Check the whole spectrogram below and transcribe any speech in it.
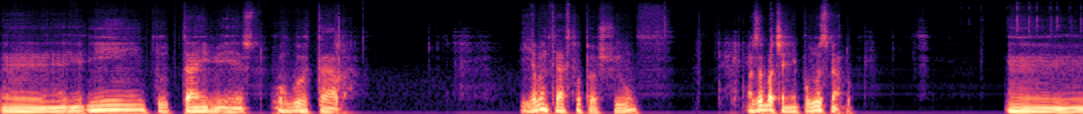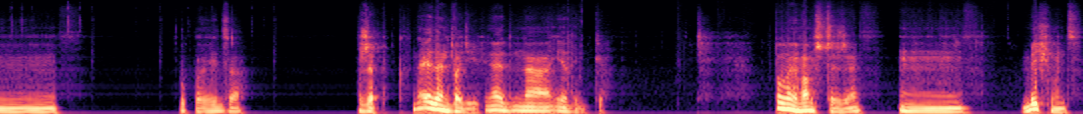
Yy, I tutaj jest u góry trawa. Ja bym teraz poprosił o zobaczenie polu zmianu. Yy, Kukurydza. Rzepak. Na jeden dwadzieścia, na, na jedynkę. Powiem wam szczerze, yy, myśląc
